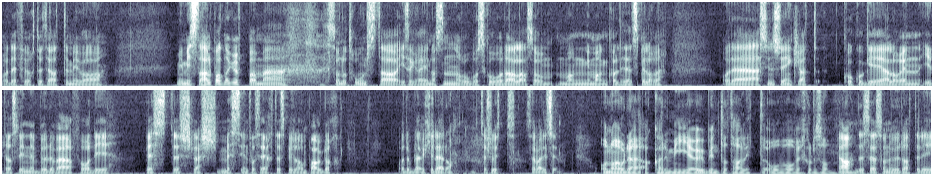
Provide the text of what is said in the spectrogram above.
og det førte til at vi var Vi mista halvparten av gruppa med Sondre Tronstad, Isak Reinersen, Robert Skårdal, altså mange, mange kvalitetsspillere. Og det, jeg syns jo egentlig at KKG, eller en idrettslinje, burde være for de beste slash mest interesserte spillerne på Agder. Og det ble jo ikke det, da, til slutt. Så det er veldig synd. Og nå har jo det akademiet òg begynt å ta litt over, virker det som. Ja, det ser sånn ut at de,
